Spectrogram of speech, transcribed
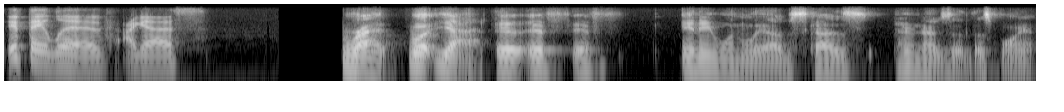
If they live, I guess. Right. Well, yeah. If if anyone lives, because who knows at this point.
